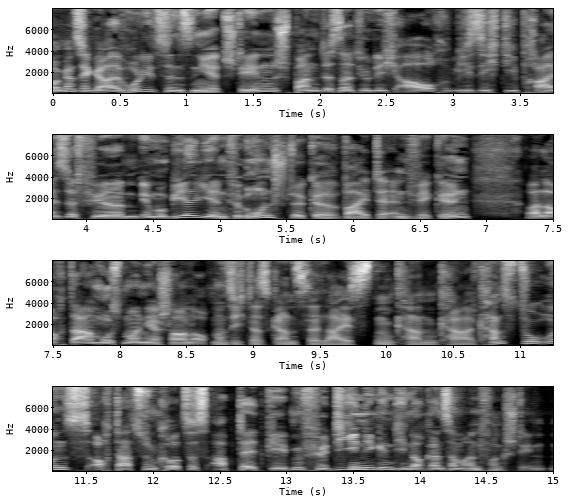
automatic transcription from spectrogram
Aber ganz egal, wo die Zinsen jetzt stehen, spannend ist natürlich auch, wie sich die Preise für Immobilien, für Grundstücke weiterentwickeln, weil auch da muss man ja schauen, ob man sich das Ganze leisten kann. Karl, kannst du uns auch dazu ein kurzes Update geben für diejenigen, die noch ganz am Anfang stehen?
